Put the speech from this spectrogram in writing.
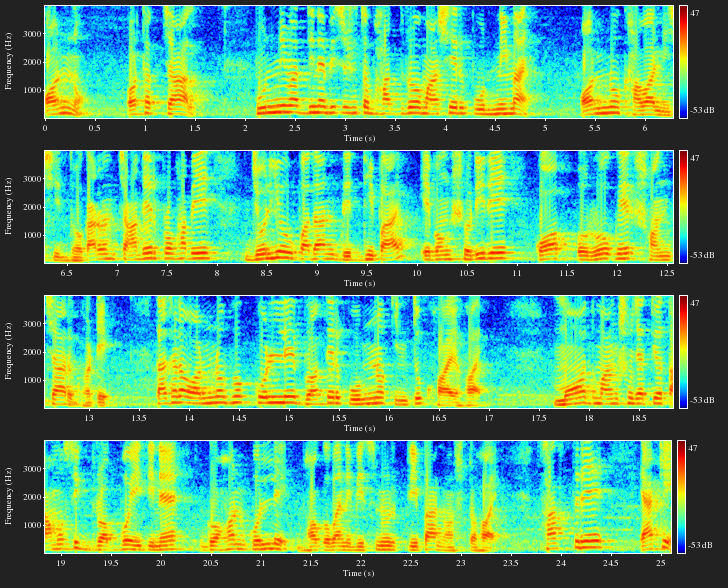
অন্ন, অর্থাৎ চাল। পূর্ণিমার দিনে বিশেষত ভাদ্র মাসের পূর্ণিমায় অন্ন খাওয়া নিষিদ্ধ, কারণ চাঁদের প্রভাবে জলীয় উপাদান বৃদ্ধি পায় এবং শরীরে কফ ও রোগের সঞ্চার ঘটে। তাছাড়া অন্নভোগ করলে ব্রতের পূর্ণ কিন্তু ক্ষয় হয়। মদ, মাংস জাতীয় তামসিক দ্রব্য এই দিনে গ্রহণ করলে ভগবান বিষ্ণুর কৃপা নষ্ট হয়। শাস্ত্রে একে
